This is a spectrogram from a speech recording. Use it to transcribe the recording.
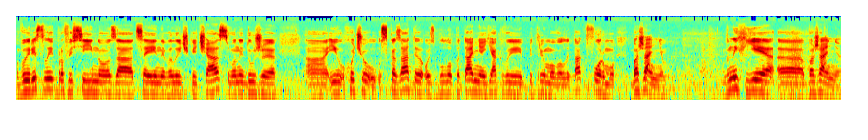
вирісли професійно за цей невеличкий час. Вони дуже і хочу сказати, ось було питання, як ви підтримували так форму бажанням. В них є е, бажання,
